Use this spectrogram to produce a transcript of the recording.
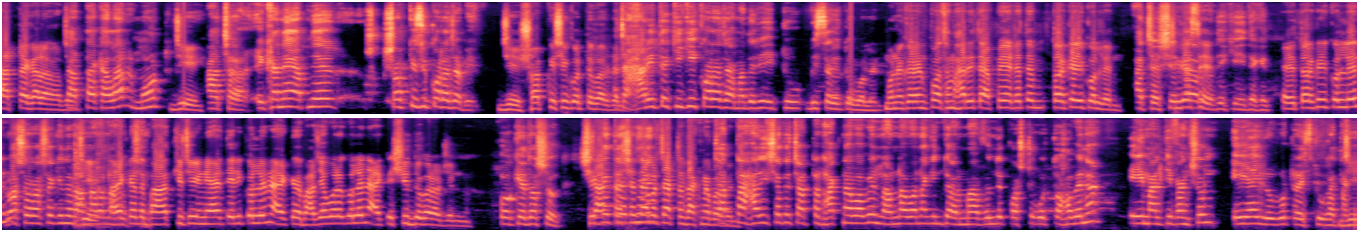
চারটা কালার চারটা কালার মোট? জি। আচ্ছা এখানে আপনার সবকিছু করা যাবে? জি সবকিছু করতে পারবেন। আচ্ছা হাড়িতে কি কি করা যায়? আমাদের একটু বিস্তারিত বলেন। মনে করেন প্রথম হাড়িতে আপনি এটাতে তরকারি করলেন। আচ্ছা সেটা আছে। দেখি দেখেন। এই তরকারি করলেন। রসা রসা কিন্তু আরেকটাতে ভাত খিচুড়ি নিয়ে তৈরি করলেন আরেকটা ভাজা বড়া করলেন আরেকটা সিদ্ধ করার জন্য। ওকে দর্শক সেক্ষেত্রে চারটার সাথে আবার চারটা ঢাকনা পাবেন। চারটা হাড়ির সাথে চারটা ঢাকনা পাবেন। রান্না বান্না কিন্তু আর মা বোনদের কষ্ট করতে হবে না। এই multifunction AI robot rice cooker জি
